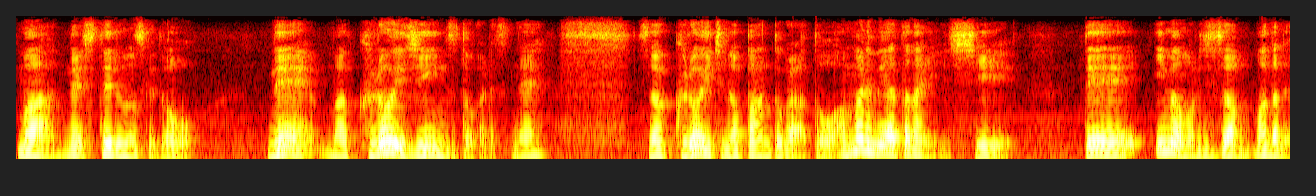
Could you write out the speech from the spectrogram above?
まあね、捨てるんですけど、ね、まあ黒いジーンズとかですね、その黒い血のパンとかだとあんまり目立たないし、で、今も実はまだね、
